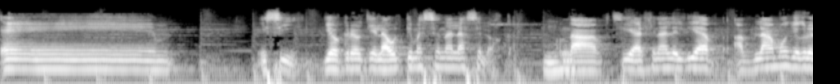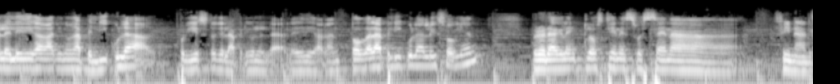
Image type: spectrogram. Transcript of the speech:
eh, y sí, yo creo que la última escena le hace el Oscar. Ujú. Onda, si al final del día hablamos, yo creo que la Lady Gaga tiene una película porque yo siento que la película, la Lady Gaga, en toda la película lo hizo bien, pero la Glenn Close tiene su escena Final. que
